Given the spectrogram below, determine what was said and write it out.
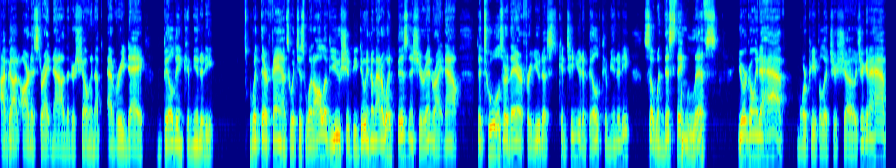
I've got artists right now that are showing up every day, building community with their fans, which is what all of you should be doing, no matter what business you're in right now. The tools are there for you to continue to build community. So when this thing lifts, you're going to have more people at your shows. You're going to have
